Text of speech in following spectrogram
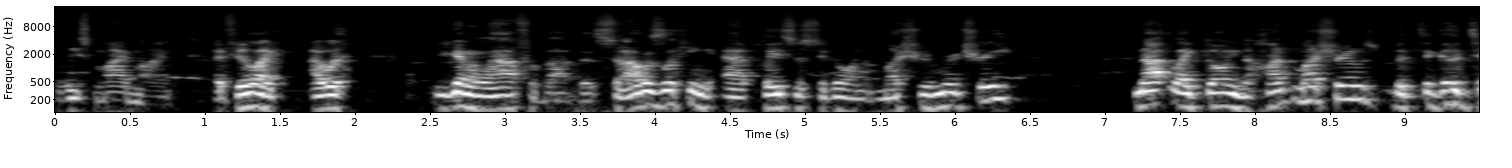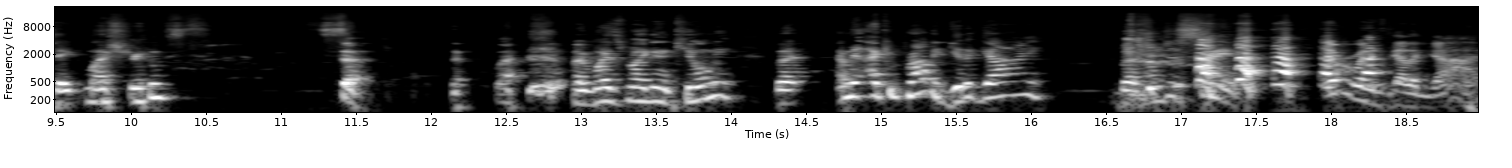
at least my mind. I feel like I would, you're going to laugh about this. So I was looking at places to go on a mushroom retreat, not like going to hunt mushrooms, but to go take mushrooms. So my, my wife's probably going to kill me, but I mean, I could probably get a guy, but I'm just saying. Everybody's got a guy.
